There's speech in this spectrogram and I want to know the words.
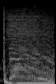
go.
